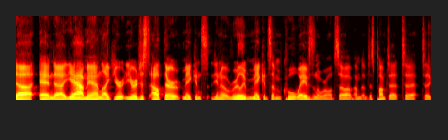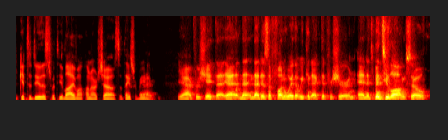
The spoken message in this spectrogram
uh and uh yeah man like you're you're just out there making you know really making some cool waves in the world. So i'm, I'm just pumped to to to get to do this with you live on, on our show. So thanks for being here. Yeah i appreciate that. Yeah and that, and that is a fun way that we connected for sure. And and it's been too long so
